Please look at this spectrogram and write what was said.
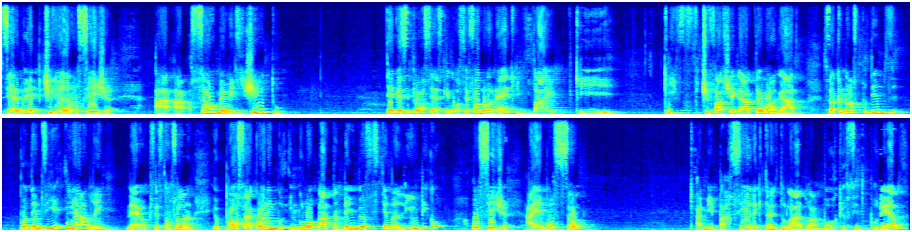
cérebro reptiliano, ou seja, a, a, só o meu instinto teve esse processo que igual você falou, né? Que vai, que, que te faz chegar até o orgasmo. Só que nós podemos, podemos ir, ir além, né? O que vocês estão falando. Eu posso agora englobar também o meu sistema límbico, ou seja, a emoção, a minha parceira que está ali do lado, o amor que eu sinto por ela.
